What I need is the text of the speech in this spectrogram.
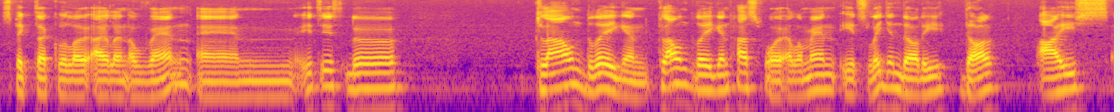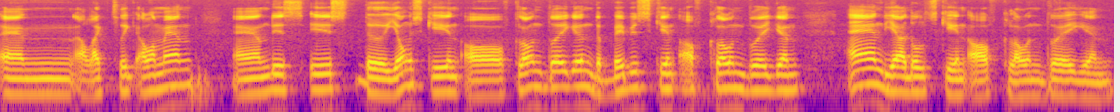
Spectacular Island event and it is the Clown Dragon. Clown Dragon has four elements. It's legendary, dark, ice, and electric element. And this is the young skin of Clown Dragon, the baby skin of Clown Dragon, and the adult skin of Clown Dragon.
